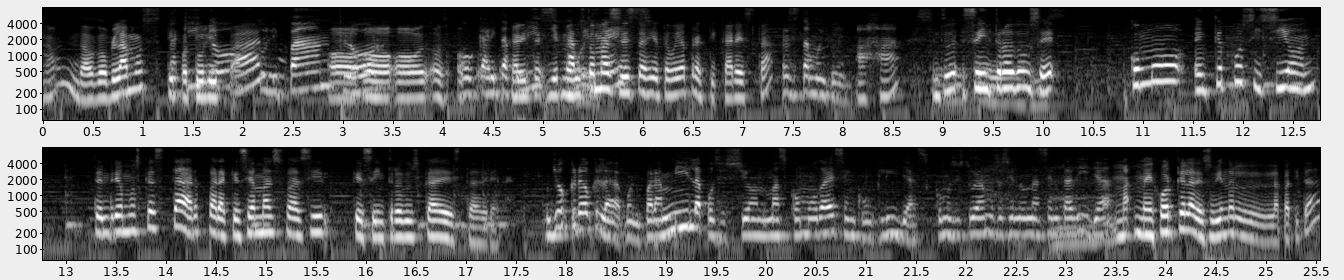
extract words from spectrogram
¿no? Lo doblamos tipo Taquito, tulipán. tulipán, o, flor. o- o- o- o carita feliz, y me gustó más face. esta, te voy a practicar esta. Ese está muy bien. Ajá. Sí, Entonces se introduce. ¿cómo, en qué posición tendríamos que estar para que sea más fácil que se introduzca esta, Adriana? Yo creo que la, bueno, para mí la posición más cómoda es en cunclillas, como si estuviéramos haciendo una sentadilla. Ma- ¿Mejor que la de subiendo la patita?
